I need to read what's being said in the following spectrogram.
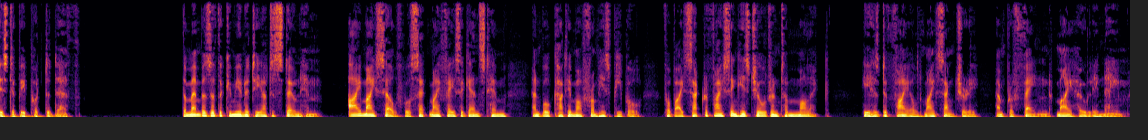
is to be put to death. The members of the community are to stone him. I myself will set my face against him and will cut him off from his people, for by sacrificing his children to Moloch, he has defiled my sanctuary and profaned my holy name.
